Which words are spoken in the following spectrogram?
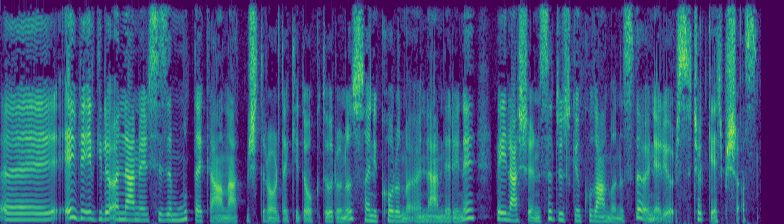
Ee, evle ilgili önlemleri size mutlaka anlatmıştır oradaki doktorunuz. Hani korunma önlemlerini ve ilaçlarınızı düzgün kullanmanızı da öneriyoruz. Çok geçmiş olsun.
